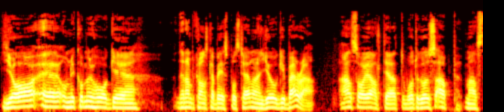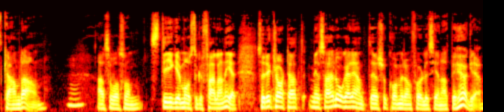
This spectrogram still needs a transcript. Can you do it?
Ja, eh, om ni kommer ihåg eh, den amerikanska baseballtränaren Yogi Berra. Han sa ju alltid att what goes up must come down. Mm. Alltså vad som stiger måste falla ner. Så det är klart att med så här låga räntor så kommer de förr eller senare att bli högre.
